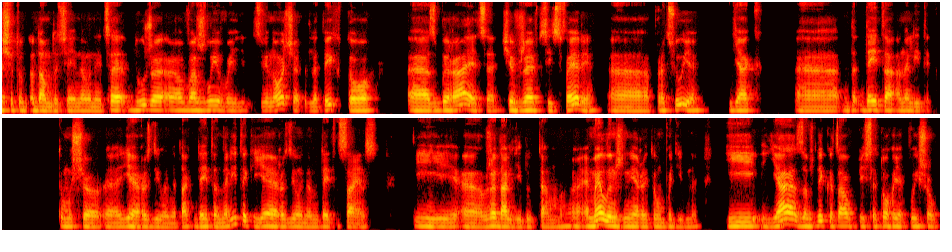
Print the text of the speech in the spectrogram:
Ще тут додам до цієї новини. Це дуже е, важливий дзвіночок для тих, хто Е, збирається чи вже в цій сфері е, працює як дейта аналітик, тому що е, є розділення так: дейта аналітик, є розділення на Data Science, і вже далі йдуть там ml інженери і тому подібне. І я завжди казав після того, як вийшов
